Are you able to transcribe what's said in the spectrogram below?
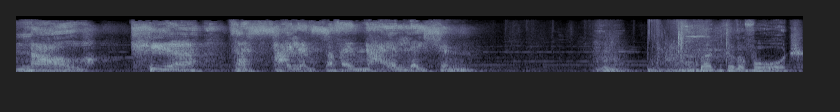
Now, hear the silence of annihilation. Back to the forge.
